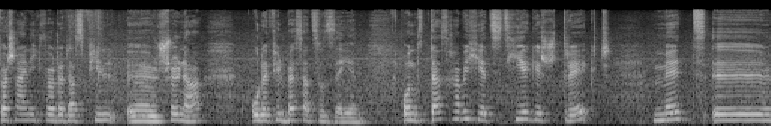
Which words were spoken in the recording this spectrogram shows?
wahrscheinlich würde das viel äh, schöner oder viel besser zu sehen. Und das habe ich jetzt hier gestrickt mit äh,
